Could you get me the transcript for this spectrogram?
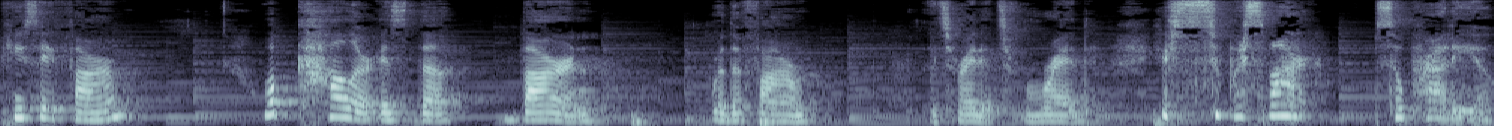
Can you say farm? What color is the barn or the farm? That's right, it's red. You're super smart. I'm so proud of you.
